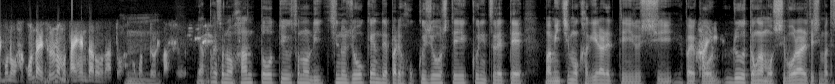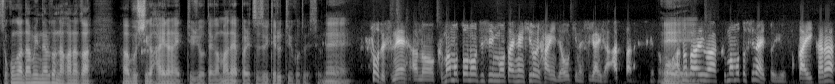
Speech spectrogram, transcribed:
物を運んだりするのも大変だろうなと思っております、やっぱりその半島というその立地の条件で、やっぱり北上していくにつれて、まあ、道も限られているし、やっぱりこう、ルートがもう絞られてしまって、そこがだめになるとなかなか物資が入らないっていう状態がまだやっぱり続いているということですよね。そうですね。あの熊本の地震も大変広い範囲で大きな被害があったんですけども、えー、あの場合は熊本市内という都会から、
